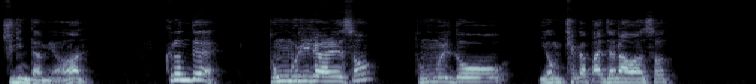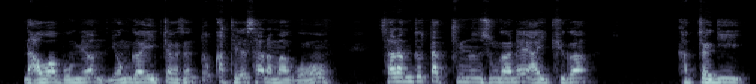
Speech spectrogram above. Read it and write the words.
죽인다면 그런데 동물이라 해서 동물도 영체가 빠져나와서 나와 보면 영가의 입장에서는 똑같아요 사람하고 사람도 딱 죽는 순간에 IQ가 갑자기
